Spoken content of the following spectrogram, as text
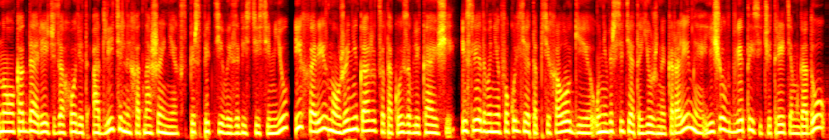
Но когда речь заходит о длительных отношениях с перспективой завести семью, их харизма уже не кажется такой завлекающей. Исследование факультета психологии Университета Южной Каролины еще в 2003 году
